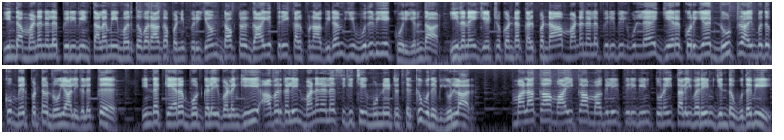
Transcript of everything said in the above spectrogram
இந்த மனநல பிரிவின் தலைமை மருத்துவராக பணிபுரியும் டாக்டர் காயத்ரி கல்பனாவிடம் இவ்வுதவியை கோரியிருந்தார். இதனை ஏற்றுக்கொண்ட கல்பனா மனநல பிரிவில் உள்ள ஏறக்குறைய நூற்று ஐம்பதுக்கும் மேற்பட்ட நோயாளிகளுக்கு இந்த கேரம் போர்டுகளை வழங்கி அவர்களின் மனநல சிகிச்சை முன்னேற்றத்திற்கு உதவியுள்ளார். மலாக்கா மாயிக்கா மகளிர் பிரிவின் துணைத் தலைவரின் இந்த உதவி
